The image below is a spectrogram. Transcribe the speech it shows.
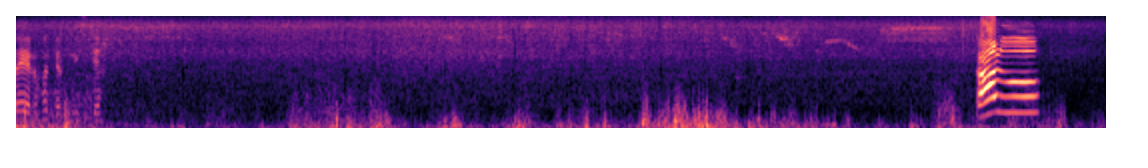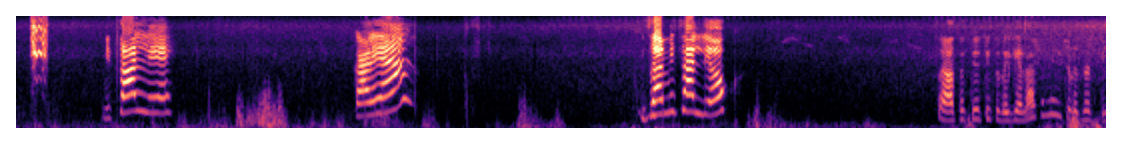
तयार होत्यात दिसत्या काळू! मी चालले. काळ्या? जा मी चालले ओक. तर आता ते तिकडं गेला आता मी इकडं जाते.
